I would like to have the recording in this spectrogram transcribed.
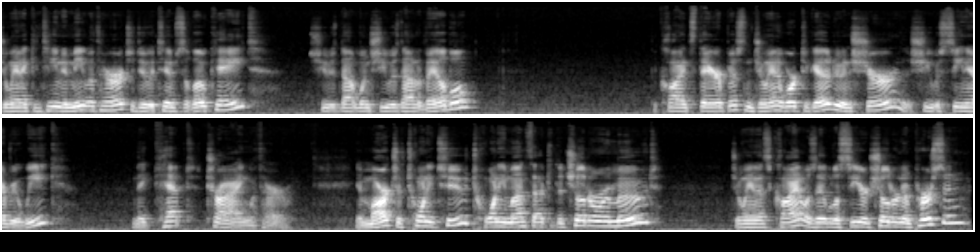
Joanna continued to meet with her to do attempts to locate. She was not when she was not available. The client's therapist and Joanna worked together to ensure that she was seen every week, and they kept trying with her. In March of 22, 20 months after the children were removed, Joanna's client was able to see her children in person.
